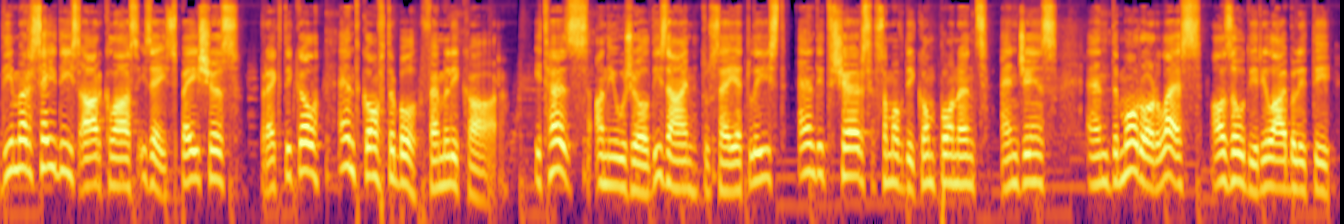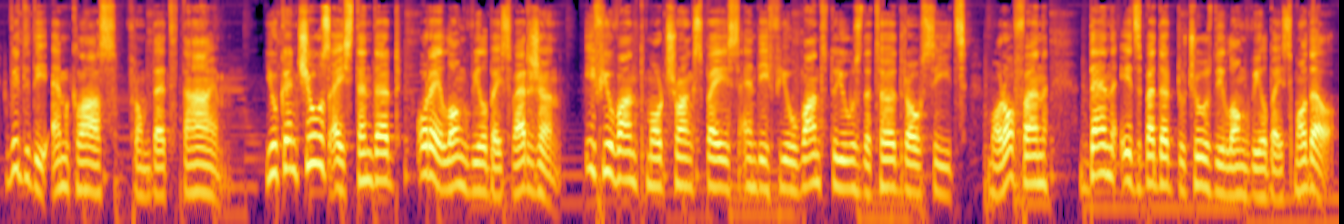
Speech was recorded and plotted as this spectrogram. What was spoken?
The Mercedes R-Class is a spacious, practical and comfortable family car. It has unusual design to say at least, and it shares some of the components, engines, and more or less also the reliability with the M-Class from that time. You can choose a standard or a long wheelbase version. If you want more trunk space and if you want to use the third row seats more often, then it's better to choose the long wheelbase model.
